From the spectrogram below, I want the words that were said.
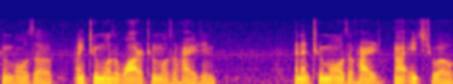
2 moles of, I mean 2 moles of water, 2 moles of hydrogen, and then 2 moles of uh, H2O,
